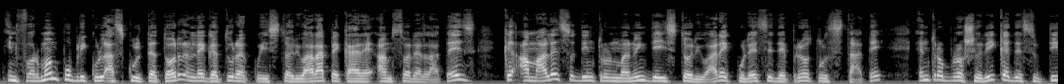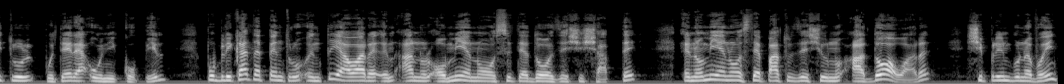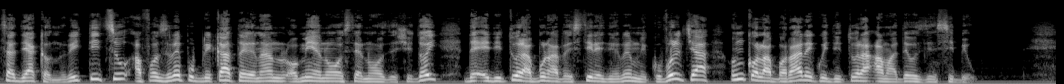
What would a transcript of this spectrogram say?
Informăm publicul ascultător în legătură cu istorioara pe care am să o relatez că am ales-o dintr-un mănânc de istorioare culese de preotul state într-o broșurică de subtitlul Puterea unui copil, publicată pentru întâia oară în anul 1927, în 1941 a doua oară și prin bunăvoința diaconului Tițu a fost republicată în anul 1992 de editura Buna Vestire din Râmnicu Vâlcea în colaborare cu editura Amadeus din Sibiu.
